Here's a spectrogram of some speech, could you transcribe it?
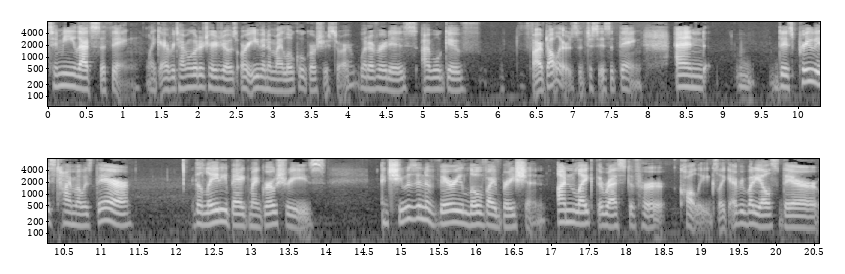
to me that's the thing. Like every time I go to Trader Joe's or even in my local grocery store, whatever it is, I will give $5. It just is a thing. And this previous time I was there, the lady bagged my groceries and she was in a very low vibration, unlike the rest of her colleagues. Like everybody else there,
